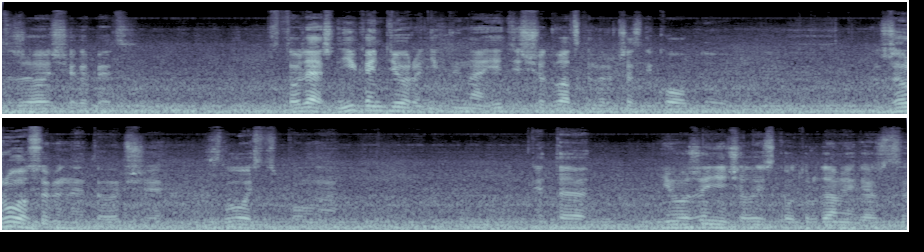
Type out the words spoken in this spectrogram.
Это же вообще капец. Представляешь, ни кондера, ни хрена. Едешь еще 20 км в час, обдува. В жару особенно это вообще злость полная. Это неуважение человеческого труда, мне кажется.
